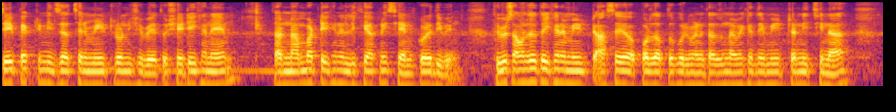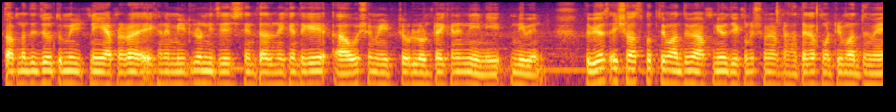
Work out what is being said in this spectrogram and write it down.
যেই প্যাকটি নিতে যাচ্ছেন মিনিট লোন হিসেবে, তো সেটি এখানে, তার নাম্বারটি এখানে লিখে আপনি সেন্ড করে দিবেন। বিকজ আমার যেহেতু এখানে মিনিট আছে পর্যাপ্ত পরিমাণে, তার জন্য আমি এখান থেকে মিনিটটা নিচ্ছি না। তো আপনাদের যেহেতু মিনিট নেই, আপনারা এখানে মিনিট লোন নিতে এসেছেন, তার জন্য এখান থেকে অবশ্যই মিনিট লোনটা এখানে নিয়ে নেবেন। তো বিকজ এই সহজপত্রের মাধ্যমে আপনিও যে কোনো সময় আপনার হাতে ফোনটির মাধ্যমে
